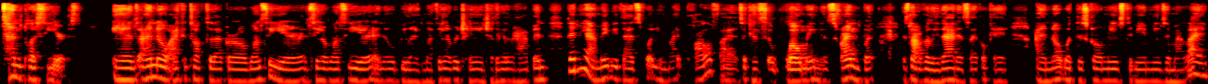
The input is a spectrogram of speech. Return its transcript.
10 plus years, and I know I could talk to that girl once a year and see her once a year, and it would be like nothing ever changed, nothing ever happened. Then, yeah, maybe that's what you might qualify as a low maintenance friend, but it's not really that. It's like, okay, I know what this girl means to me and means in my life,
